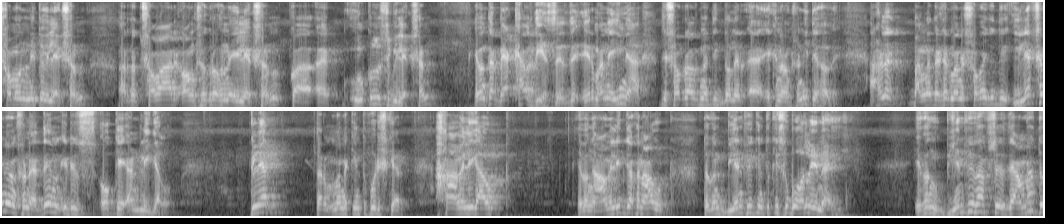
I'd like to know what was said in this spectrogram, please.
সমন্বিত ইলেকশন অর্থাৎ সবার অংশগ্রহণে ইলেকশন ইনক্লুসিভ ইলেকশন এবং তার ব্যাখ্যাও দিয়েছে যে এর মানে এই না যে সব রাজনৈতিক দলের এখানে অংশ নিতে হবে। আসলে বাংলাদেশের মানুষ সবাই যদি ইলেকশনে অংশ নেয় then it is okay and legal clear তার মানে কিন্তু পরিষ্কার। আওয়ামী লীগ আউট এবং আওয়ামী লীগ যখন আউট তখন বিএনপি কিন্তু কিছু বলে নাই। এবং বিএনপি ভাবছে যে আমরা তো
